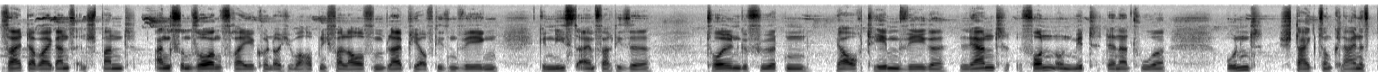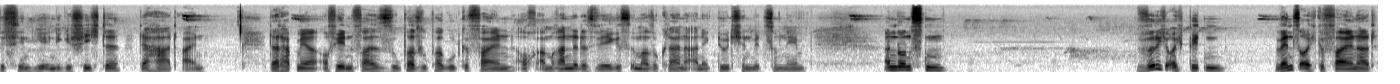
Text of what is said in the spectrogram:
Seid dabei ganz entspannt, angst- und sorgenfrei, ihr könnt euch überhaupt nicht verlaufen, bleibt hier auf diesen Wegen, genießt einfach diese tollen geführten, ja auch Themenwege, lernt von und mit der Natur und steigt so ein kleines bisschen hier in die Geschichte der Hart ein. Das hat mir auf jeden Fall super, super gut gefallen, auch am Rande des Weges immer so kleine Anekdötchen mitzunehmen. Ansonsten würde ich euch bitten, wenn es euch gefallen hat,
